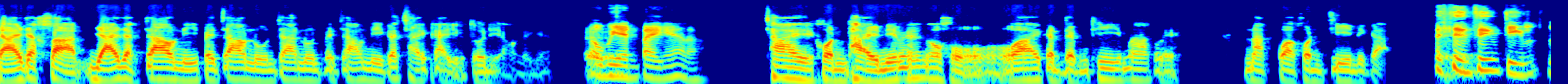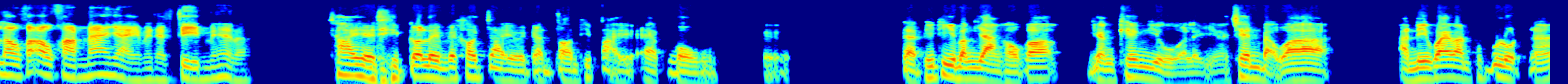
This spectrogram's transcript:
ย้ายจากศาลย้ายจากเจ้านี้ไปเจ้านู้นเจ้านู้นไปเจ้านี้ก็ใช้ไก่อยู่ตัวเดียวอะไรเงี้ยเอาเวียนไปเงี้ยเหรอใช่คนไทยนี่แม่งโอ้โหไหว้กันเต็มที่มากเลย หนักกว่าคนจีนอีกอะซึ่งจริงๆเราก็เอาความหน้าใหญ่มาจากจีนไม่ใช่เหรอใช่อะที่ก็เลยไม่เข้าใจเหมือนกันตอนที่ไปแอบงงเออแต่พิธีบางอย่างเขาก็ยังเข่งอยู่อะไรเงี้ย เช่นแบบว่า อันนี้ไหว้บรรพบุรุษนะ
